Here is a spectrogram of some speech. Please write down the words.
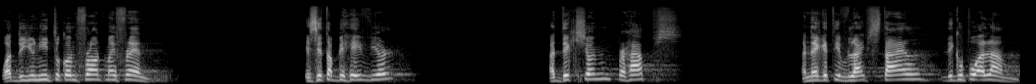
What do you need to confront, my friend? Is it a behavior? Addiction, perhaps? A negative lifestyle? Hindi ko po alam.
